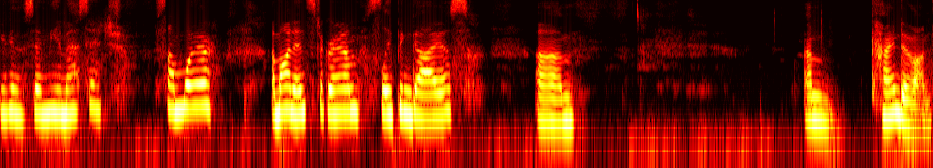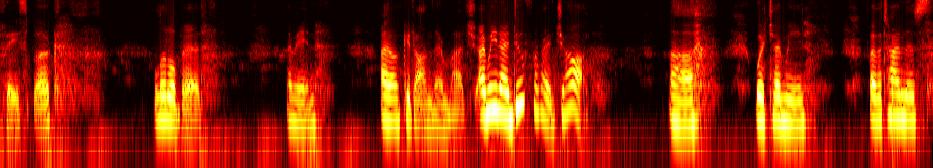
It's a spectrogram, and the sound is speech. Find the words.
you can send me a message somewhere. I'm on Instagram, Sleeping Gaius. Um, I'm kind of on Facebook, a little bit. I mean, I don't get on there much. I mean, I do for my job, uh, which I mean, by the time this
